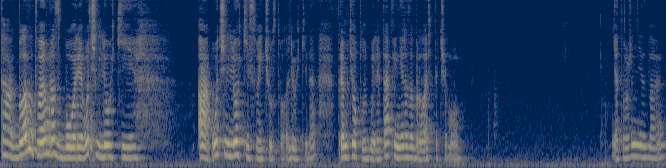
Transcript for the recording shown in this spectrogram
Так, была на твоем разборе, очень легкие. А, очень легкие свои чувства, легкие, да? Прям теплые были, так и не разобралась, почему. Я тоже не знаю.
